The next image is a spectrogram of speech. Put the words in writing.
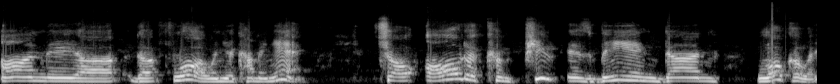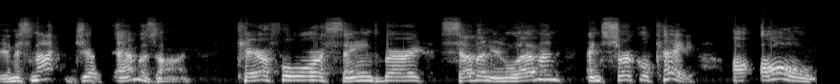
on the uh, the floor when you're coming in. So all the compute is being done locally, and it's not just Amazon. Carrefour, Sainsbury, 7-Eleven, and Circle K are all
